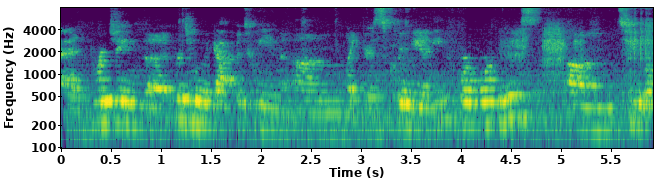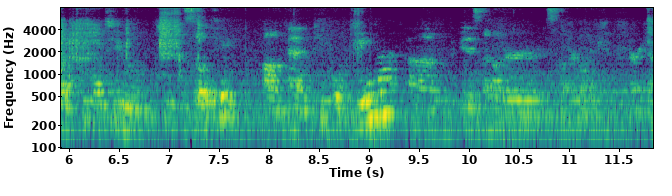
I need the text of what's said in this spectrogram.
and bridging the bridging the gap between um, like there's clearly a need for more leaders um, to like people to, to facilitate um, and people doing that um, is another is another like area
